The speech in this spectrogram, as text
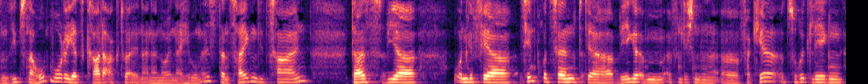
2017 erhoben wurde, jetzt gerade aktuell in einer neuen Erhebung ist, dann zeigen die Zahlen, dass wir ungefähr 10 Prozent der Wege im öffentlichen äh, Verkehr zurücklegen,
